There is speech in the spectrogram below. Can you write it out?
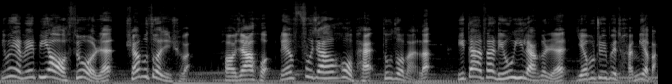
你们也没必要所有人全部坐进去吧？好家伙，连副驾和后排都坐满了，你但凡留一两个人，也不至于被团灭吧？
